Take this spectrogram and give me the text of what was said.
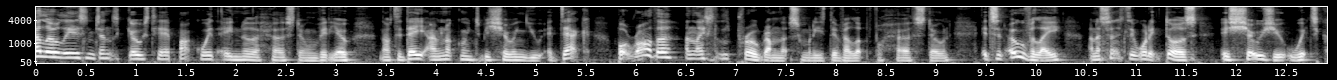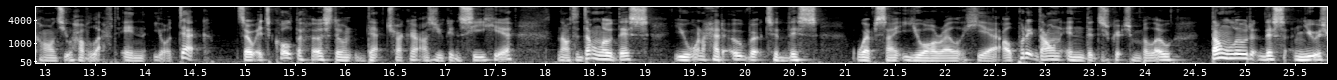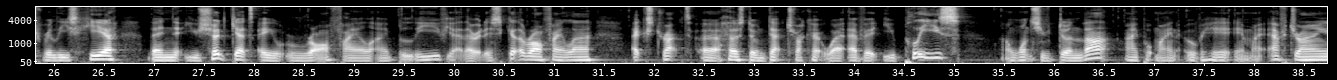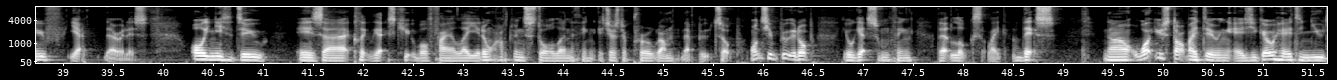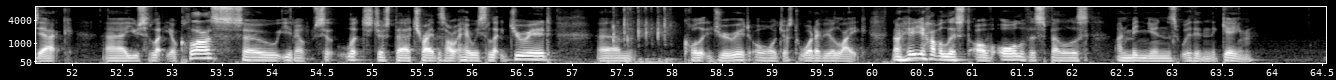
Hello ladies and gents, Ghost here, back with another Hearthstone video. Now today I'm not going to be showing you a deck, but rather a nice little program that somebody's developed for Hearthstone. It's an overlay, and essentially what it does is shows you which cards you have left in your deck. So it's called the Hearthstone Deck Tracker, as you can see here. Now to download this, you want to head over to this website URL here. I'll put it down in the description below download this newest release here, then you should get a RAR file, I believe. Yeah, there it is. Get the RAR file there, extract uh, Hearthstone Deck Tracker wherever you please. And once you've done that, I put mine over here in my F drive. Yeah, there it is. All you need to do is uh, click the executable file there. You don't have to install anything. It's just a program that boots up. Once you've booted up, you'll get something that looks like this. Now, what you start by doing is you go here to New Deck, uh, you select your class, so, you know, so let's just uh, try this out here. We select Druid, um, call it Druid, or just whatever you like. Now here you have a list of all of the spells and minions within the game.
